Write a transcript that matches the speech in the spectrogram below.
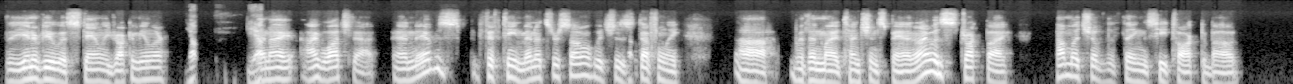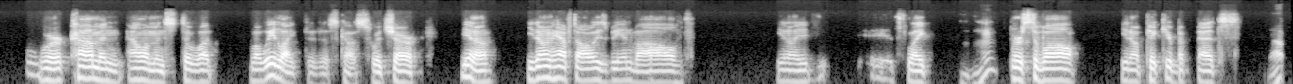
the interview with Stanley Druckenmiller. Yep. Yeah. And I I watched that, and it was 15 minutes or so, which is definitely uh, within my attention span. And I was struck by how much of the things he talked about were common elements to what what we like to discuss, which are, you know, you don't have to always be involved. You know, it's like Mhm. first of all, you know, pick your bets Yep.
